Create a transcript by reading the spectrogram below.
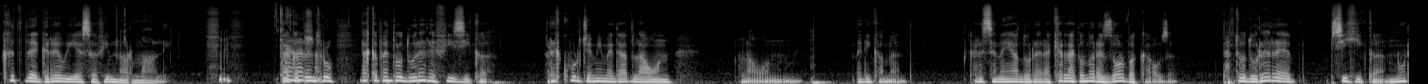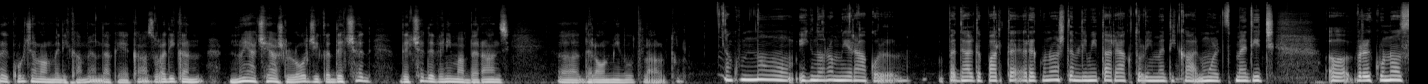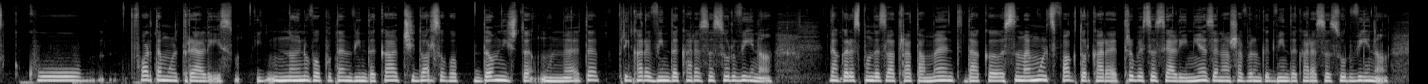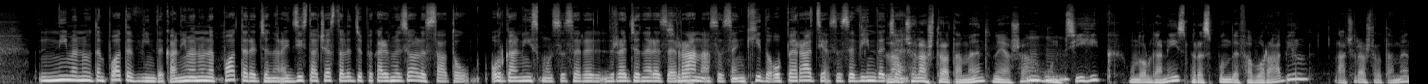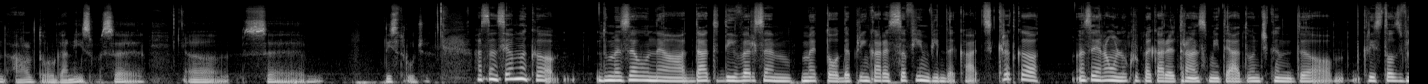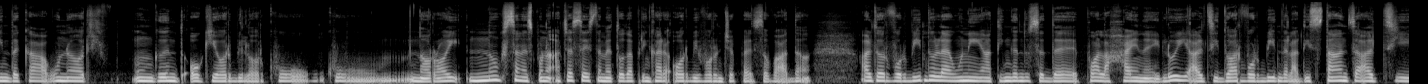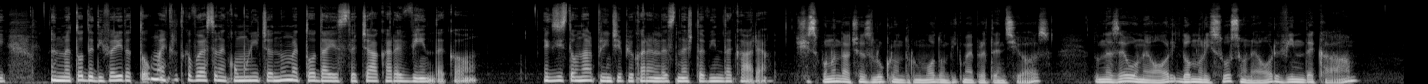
Cât de greu e să fim normali. Dacă pentru, dacă pentru o durere fizică recurgem imediat la un, la un medicament, care să ne ia durerea, chiar dacă nu rezolvă cauza. Pentru o durere psihică, nu recurgem la un medicament dacă e cazul, adică nu e aceeași logică. De ce, de ce devenim aberanți uh, de la un minut la altul? Acum nu ignorăm miracolul. Pe de altă parte, recunoaștem limitarea actului medical. Mulți medici uh, recunosc cu foarte mult realism. Noi nu vă putem vindeca, ci doar să vă dăm niște unelte prin care vindecarea să survină. Uh, dacă răspundeți la tratament, dacă sunt mai mulți factori care trebuie să se alinieze în așa fel încât vindecarea să survină. Nimeni nu ne poate vindeca, nimeni nu ne poate regenera. Există această lege pe care Dumnezeu a lăsat-o, organismul să se regenereze, Sigur. rana să se închidă, operația să se vindece. La același tratament, nu-i așa? Mm-hmm. Un psihic, un organism răspunde favorabil, la același tratament alt organism se, uh, se distruge. Asta înseamnă că Dumnezeu ne-a dat diverse metode prin care să fim vindecați. Cred că Însă era un lucru pe care îl transmite atunci când uh, Hristos vindeca uneori ungând ochii orbilor cu, cu noroi, nu să ne spună aceasta este metoda prin care orbii vor începe să vadă. Altor vorbindu-le, unii atingându-se de poala hainei lui, alții doar vorbind de la distanță, alții în metode diferite. Tocmai cred că voia să ne comunice, nu metoda este cea care vindecă, Există un alt principiu care înlesnește vindecarea. Și spunând acest lucru într-un mod un pic mai pretențios, Dumnezeu uneori, Domnul Isus uneori vindeca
